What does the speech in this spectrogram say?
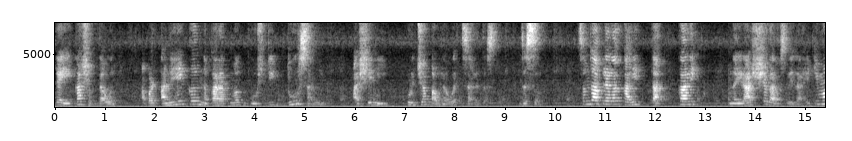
त्या एका शब्दावर आपण अनेक नकारात्मक गोष्टी दूर सारून आशेनी पुढच्या पावलावर चालत असतो. जसं समजा आपल्याला काही तात्कालिक नैराश्यगार असलेला आहे किंवा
